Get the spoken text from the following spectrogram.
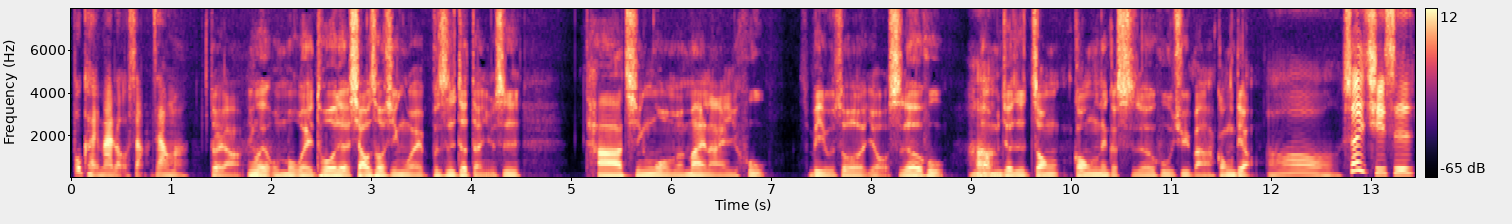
不可以卖楼上，这样吗？对啊，因为我们委托的销售行为不是就等于是他请我们卖哪一户，比如说有十二户，那我们就是中供那个十二户去把它供掉。哦，所以其实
